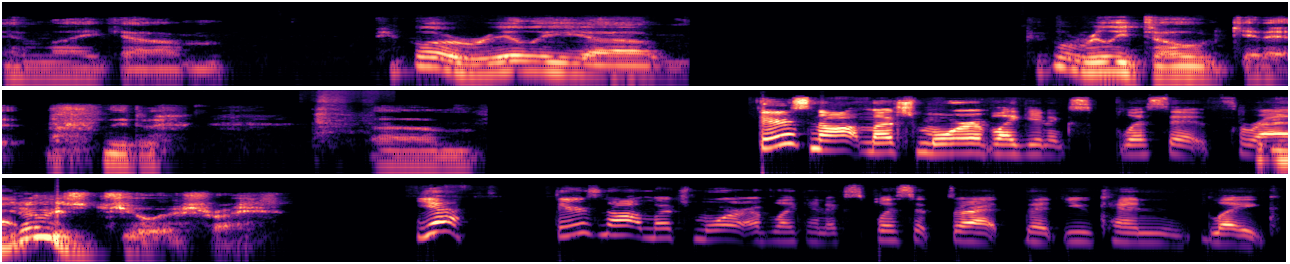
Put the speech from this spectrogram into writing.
and like, um, people are really um, people really don't get it. they do. Um, There's not much more of like an explicit threat. you know he's Jewish, right? yeah, there's not much more of like an explicit threat that you can like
